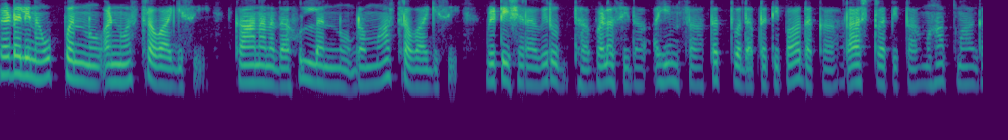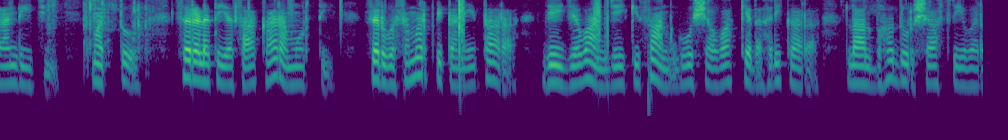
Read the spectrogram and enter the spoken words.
ಕಡಲಿನ ಉಪ್ಪನ್ನು ಅಣ್ವಸ್ತ್ರವಾಗಿಸಿ, ಕಾನನದ ಹುಲ್ಲನ್ನು ಬ್ರಹ್ಮಾಸ್ತ್ರವಾಗಿಸಿ, ಬ್ರಿಟಿಷರ ವಿರುದ್ಧ ಬಳಸಿದ ಅಹಿಂಸಾ ತತ್ವದ ಪ್ರತಿಪಾದಕ ರಾಷ್ಟ್ರಪಿತ ಮಹಾತ್ಮ ಗಾಂಧೀಜಿ ಮತ್ತು ಸರಳತೆಯ ಸಾಕಾರ ಮೂರ್ತಿ ಸರ್ವ ಸಮರ್ಪಿತ ನೇತಾರ, ಜೈ ಜವಾನ್, ಜೈ ಕಿಸಾನ್ ಘೋಷ ವಾಕ್ಯದ ಹರಿಕಾರ, ಲಾಲ್ ಬಹದ್ದೂರ್ ಶಾಸ್ತ್ರಿಯವರ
